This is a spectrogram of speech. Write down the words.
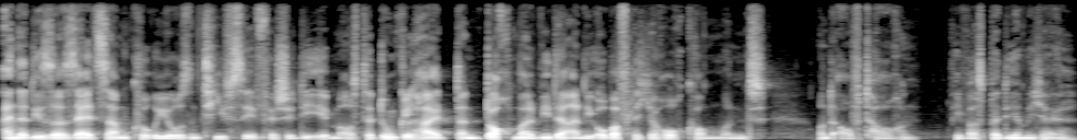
einer dieser seltsamen, kuriosen Tiefseefische, die eben aus der Dunkelheit dann doch mal wieder an die Oberfläche hochkommen und, und auftauchen. Wie war es bei dir, Michael?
